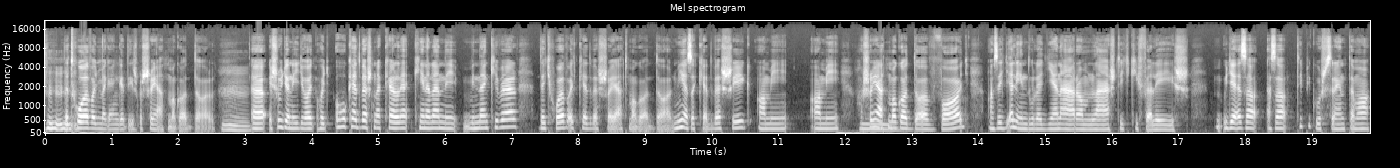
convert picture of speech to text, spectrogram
tehát hol vagy megengedésbe saját magaddal? Hmm. És ugyanígy vagy, hogy ó, kedvesnek kell, kéne lenni mindenkivel, de egy hol vagy kedves saját magaddal? Mi az a kedvesség, ami, ami ha hmm. saját magaddal vagy, az egy elindul egy ilyen áramlást így kifelé is ugye ez a, ez a tipikus szerintem a,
